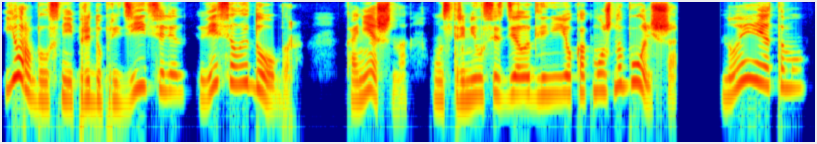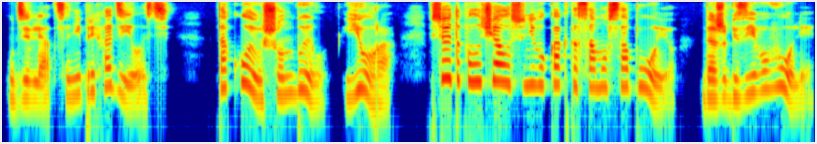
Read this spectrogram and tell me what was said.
Юра был с ней предупредителен, весел и добр. Конечно, он стремился сделать для нее как можно больше, но и этому удивляться не приходилось. Такой уж он был, Юра. Все это получалось у него как-то само собою, даже без его воли.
